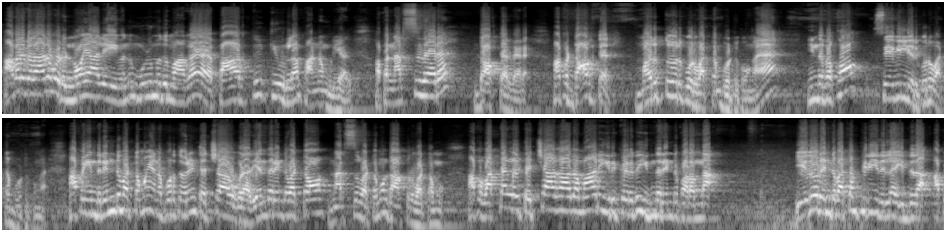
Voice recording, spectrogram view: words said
அவர்களால ஒரு நோயாளியை வந்து முழுவதுமாக பார்த்து கியூர்லாம் பண்ண முடியாது. அப்ப நர்ஸ் வேற டாக்டர் வேற. அப்ப டாக்டர் மருத்துவருக்கு ஒரு வட்டம் போட்டுக்கோங்க. இந்த பக்கம் செவிலியருக்கு ஒரு வட்டம் போட்டுக்கோங்க. அப்ப இந்த ரெண்டு வட்டமும் என்னை பொறுத்தவரையும் டச் ஆகக்கூடாது. எந்த ரெண்டு வட்டம்? நர்ஸ் வட்டமும் டாக்டர் வட்டமும். அப்ப வட்டங்கள் டச் ஆகாத மாதிரி இருக்கிறது இந்த ரெண்டு படம் தான். ஏதோ ரெண்டு வட்டம் பிரியுது இல்ல இதுதான். அப்ப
